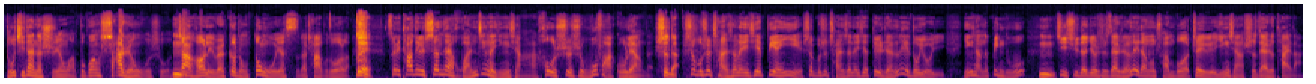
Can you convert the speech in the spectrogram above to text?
毒气弹的使用啊，不光杀人无数，嗯战壕里边各种动物也死的差不多了，对，所以它对生态环境的影响啊，后世是无法估量的。是的，是不是产生了一些变异？是不是产生了一些对人类都有影响的病毒？嗯，继续的就是在人类当中传播，这个影响实在是太大。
